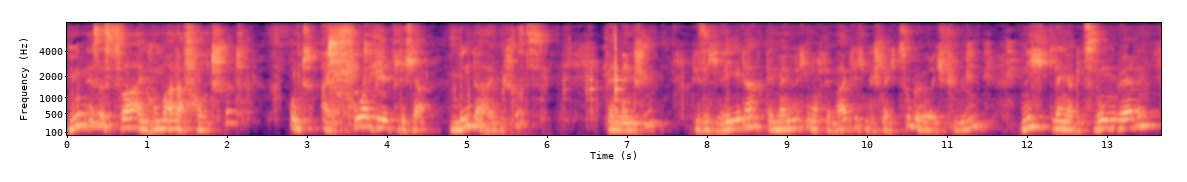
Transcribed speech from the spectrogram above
Nun ist es zwar ein humaner Fortschritt und ein vorbildlicher Minderheitenschutz, wenn Menschen die sich weder dem männlichen noch dem weiblichen Geschlecht zugehörig fühlen, nicht länger gezwungen werden,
